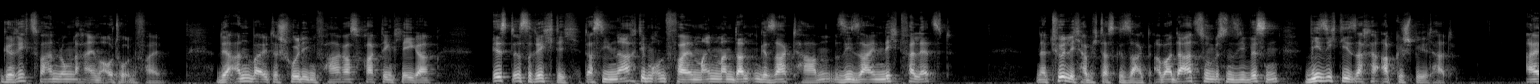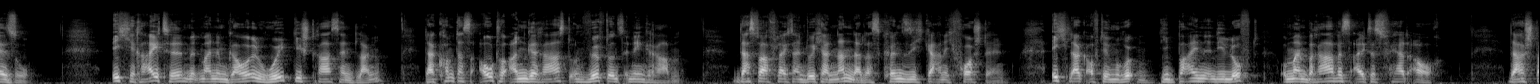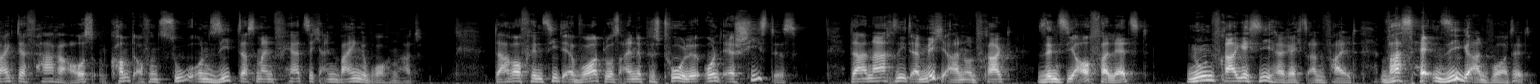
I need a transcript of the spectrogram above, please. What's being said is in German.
Gerichtsverhandlung nach einem Autounfall. Der Anwalt des schuldigen Fahrers fragt den Kläger, ist es richtig, dass Sie nach dem Unfall meinen Mandanten gesagt haben, Sie seien nicht verletzt? Natürlich habe ich das gesagt, aber dazu müssen Sie wissen, wie sich die Sache abgespielt hat. Also, ich reite mit meinem Gaul ruhig die Straße entlang, da kommt das Auto angerast und wirft uns in den Graben. Das war vielleicht ein Durcheinander, das können Sie sich gar nicht vorstellen. Ich lag auf dem Rücken, die Beine in die Luft und mein braves altes Pferd auch. Da steigt der Fahrer aus und kommt auf uns zu und sieht, dass mein Pferd sich ein Bein gebrochen hat. Daraufhin zieht er wortlos eine Pistole und erschießt es. Danach sieht er mich an und fragt, sind Sie auch verletzt? Nun frage ich Sie, Herr Rechtsanwalt, was hätten Sie geantwortet?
